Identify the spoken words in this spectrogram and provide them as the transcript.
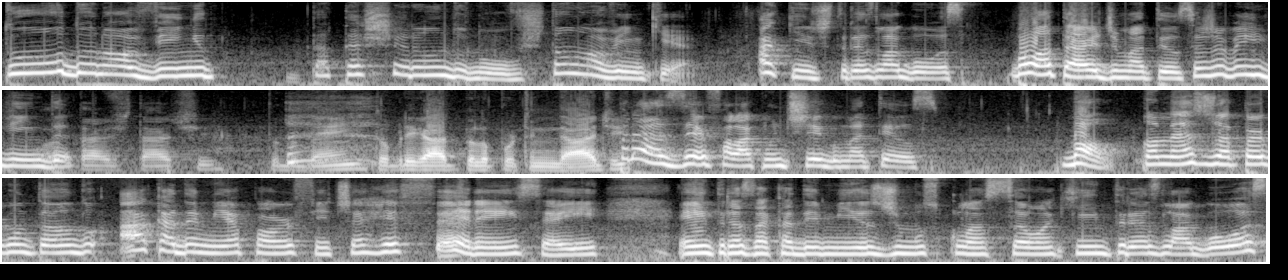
tudo novinho, tá até cheirando novo, tão novinho que é. Aqui de Três Lagoas. Boa tarde, Matheus, seja bem-vindo. Boa tarde, Tati. Tudo bem? Muito obrigado pela oportunidade. Prazer falar contigo, Matheus. Bom, começo já perguntando, a Academia PowerFit é referência aí entre as academias de musculação aqui em Três Lagoas.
